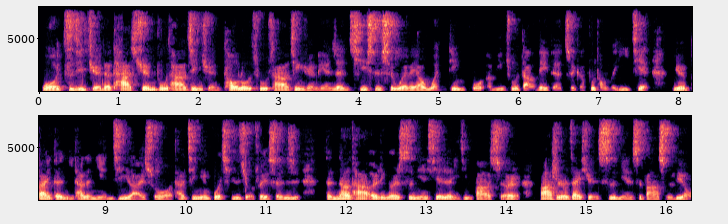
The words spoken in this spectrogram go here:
我自己觉得，他宣布他要竞选，透露出他要竞选连任，其实是为了要稳定国民主党内的这个不同的意见。因为拜登以他的年纪来说，他今年过七十九岁生日，等到他二零二四年卸任已经八十二，八十二再选四年是八十六。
